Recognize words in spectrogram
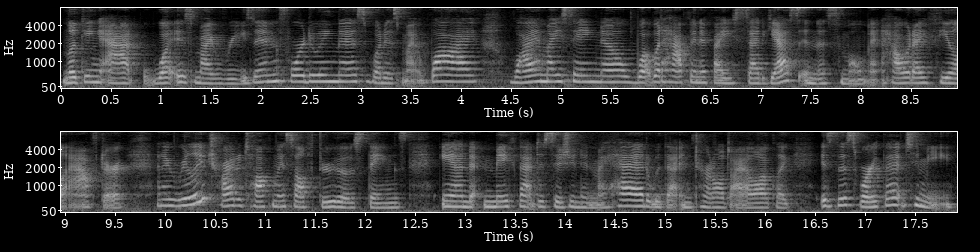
looking at what is my reason for doing this, what is my why, why am I saying no, what would happen if I said yes in this moment, how would I feel after. And I really try to talk myself through those things and make that decision in my head with that internal dialogue like, is this worth it to me?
